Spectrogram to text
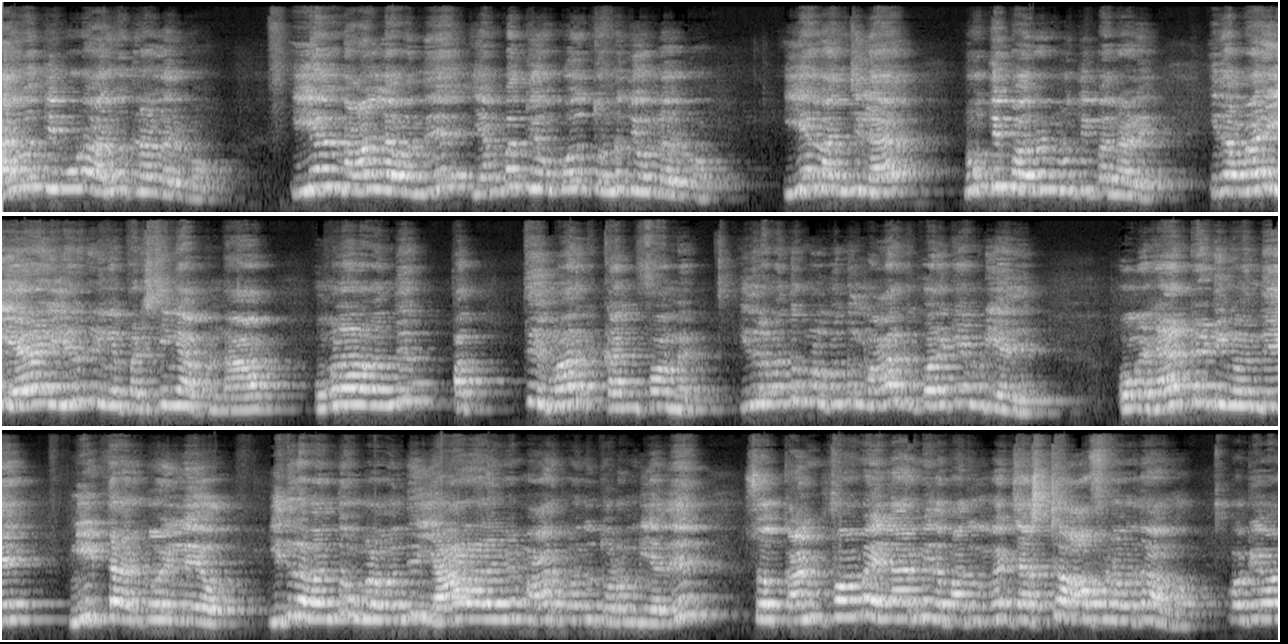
அறுபத்தி மூணு அறுபத்தி நாலில் இருக்கும். இயல் நாலில் வந்து எண்பத்தி ஒம்பது தொண்ணூற்றி ஒன்றில் இருக்கும். இயல் அஞ்சில் நூற்றி பதினொன்று நூற்றி பதினாலு இதை மாதிரி ஏழு இயலுக்கு நீங்கள் படிச்சீங்க அப்படின்னா உங்களால் வந்து பத்து மார்க் கன்ஃபார்மு இதில் வந்து உங்களுக்கு வந்து மார்க் குறைக்க முடியாது. உங்கள் ஹேண்ட் ரைட்டிங் வந்து நீட்டாக இருக்கோ இல்லையோ இதில் வந்து உங்களை வந்து யாராலுமே மார்க் வந்து தொட முடியாது. ஸோ கன்ஃபார்மாக எல்லாருமே இதை பார்த்துக்கோங்க. ஜஸ்ட் ஆஃப் அன் அவர் தான் ஆகும். ஓகேவா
